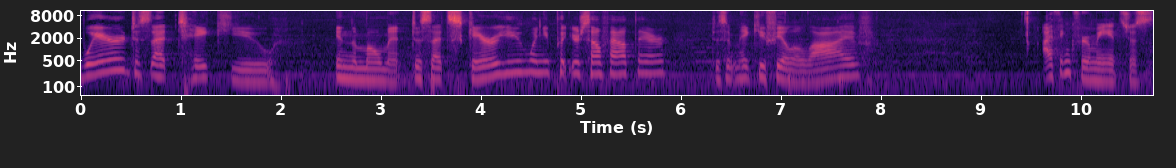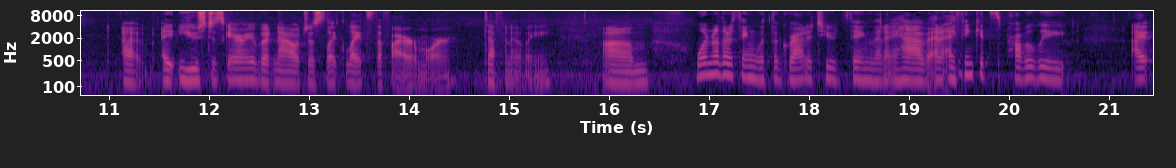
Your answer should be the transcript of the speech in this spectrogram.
Where does that take you in the moment? Does that scare you when you put yourself out there? Does it make you feel alive? I think for me, it's just uh, it used to scare me, but now it just like lights the fire more. Definitely. Um, one other thing with the gratitude thing that I have, and I think it's probably. I,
